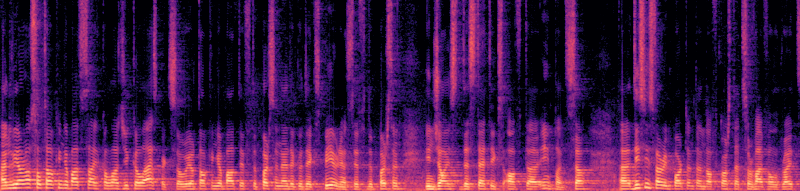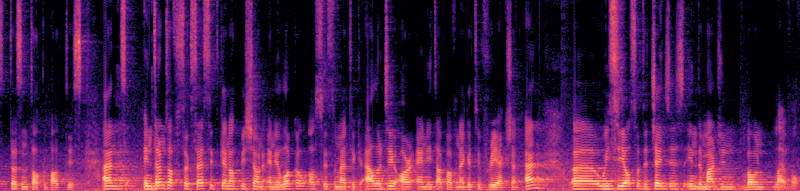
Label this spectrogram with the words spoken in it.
and we are also talking about psychological aspects. So we are talking about if the person had a good experience, if the person enjoys the aesthetics of the implant. So uh, this is very important and of course that survival rate doesn't talk about this. And in terms of success, it cannot be shown any local or systematic allergy or any type of negative reaction. And uh, we see also the changes in the margin bone level.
